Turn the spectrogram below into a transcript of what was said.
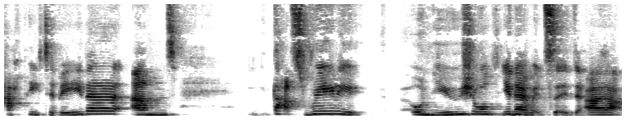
happy to be there and that's really unusual. You know, it's it, I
